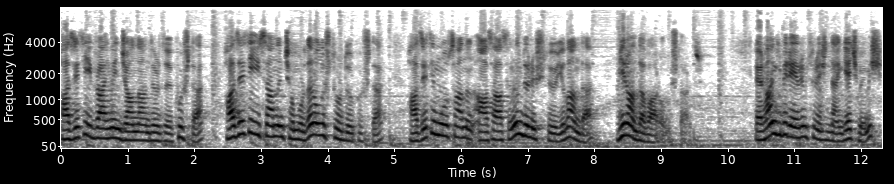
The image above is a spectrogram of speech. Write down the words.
Hz. İbrahim'in canlandırdığı kuş da, Hz. İsa'nın çamurdan oluşturduğu kuş da, Hz. Musa'nın asasının dönüştüğü yılan da bir anda var olmuşlardır. Herhangi bir evrim sürecinden geçmemiş,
